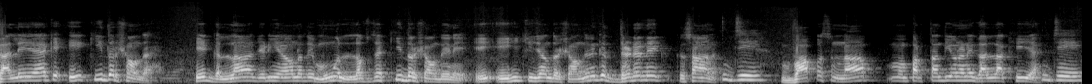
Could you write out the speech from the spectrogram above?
ਗੱਲ ਇਹ ਹੈ ਕਿ ਇਹ ਕੀ ਦਰਸਾਉਂਦਾ ਹੈ? ਇਹ ਗੱਲਾਂ ਜਿਹੜੀਆਂ ਉਹਨਾਂ ਦੇ ਮੂੰਹ ਲਫ਼ਜ਼ ਕੀ ਦਰਸਾਉਂਦੇ ਨੇ? ਇਹ ਇਹੀ ਚੀਜ਼ਾਂ ਦਰਸਾਉਂਦੇ ਨੇ ਕਿ ਦ੍ਰਿੜ ਨੇ ਕਿਸਾਨ। ਜੀ। ਵਾਪਸ ਨਾ ਪਰਤਣ ਦੀ ਉਹਨਾਂ ਨੇ ਗੱਲ ਆਖੀ ਹੈ। ਜੀ।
